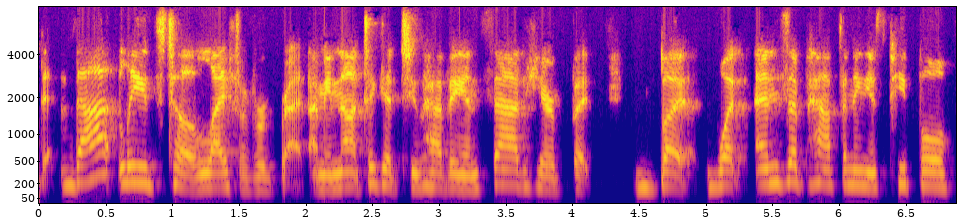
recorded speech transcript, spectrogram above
th- that leads to a life of regret. I mean, not to get too heavy and sad here, but but what ends up happening is people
